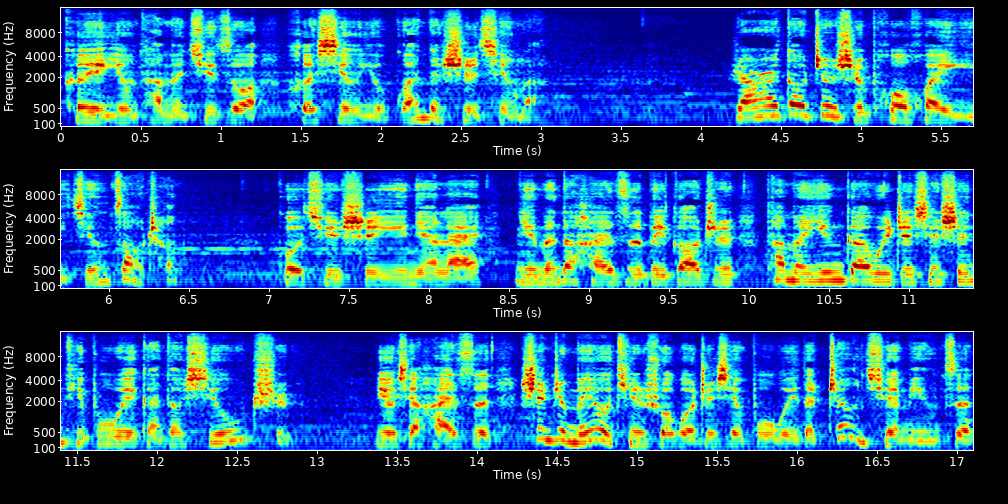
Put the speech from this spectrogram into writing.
可以用它们去做和性有关的事情了。然而到这时，破坏已经造成。过去十一年来，你们的孩子被告知他们应该为这些身体部位感到羞耻，有些孩子甚至没有听说过这些部位的正确名字，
